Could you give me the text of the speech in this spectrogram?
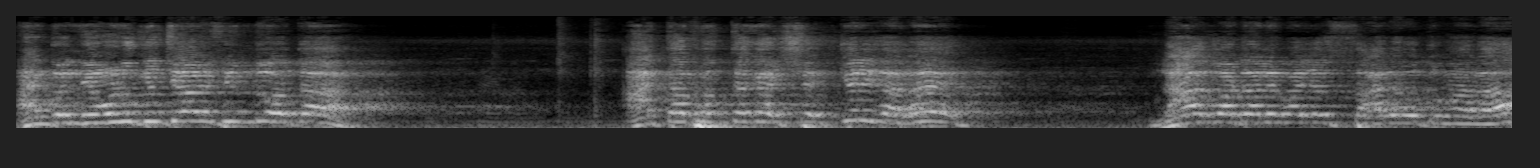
आणि तो निवडणुकीच्या वेळेस हिंदू होता. आता फक्त काय शेतकरी झालाय. लाज वाटायला पाहिजे साधव तुम्हाला.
